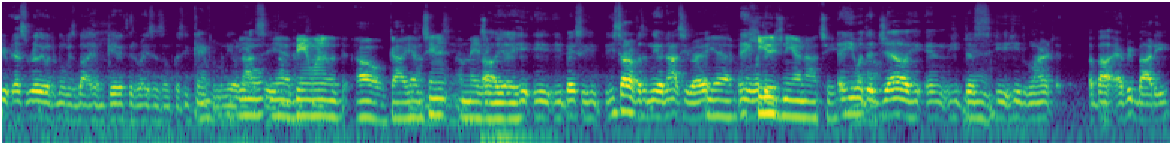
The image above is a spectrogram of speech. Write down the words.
He, that's really what the movie's about. Him getting through the racism because he came from a neo-Nazi. Being, yeah, being one of the. Oh god, you haven't seen it? Amazing. Oh yeah, he, he, he basically he started off as a neo-Nazi, right? yeah, And he went to- huge neo-Nazi. And he went to jail and he, and he just he, he learned about everybody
